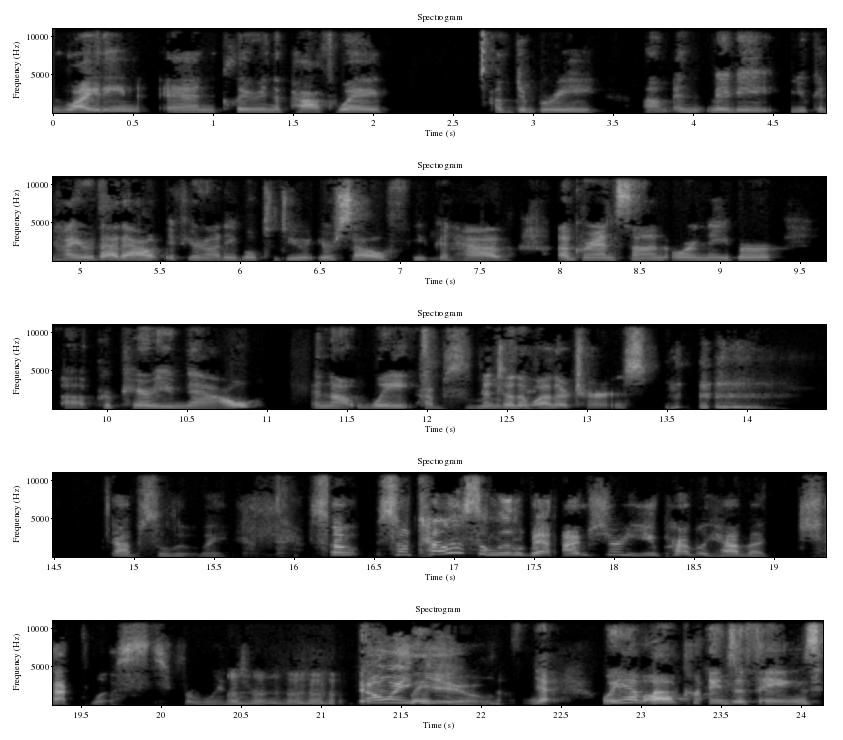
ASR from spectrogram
lighting and clearing the pathway of debris um, and maybe you can hire that out if you're not able to do it yourself. You can have a grandson or a neighbor uh, prepare you now and not wait Absolutely. until the weather turns. Absolutely. So, so tell us a little bit. I'm sure you probably have a checklist for winter. Knowing we, you, yeah, we have all uh, kinds of things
